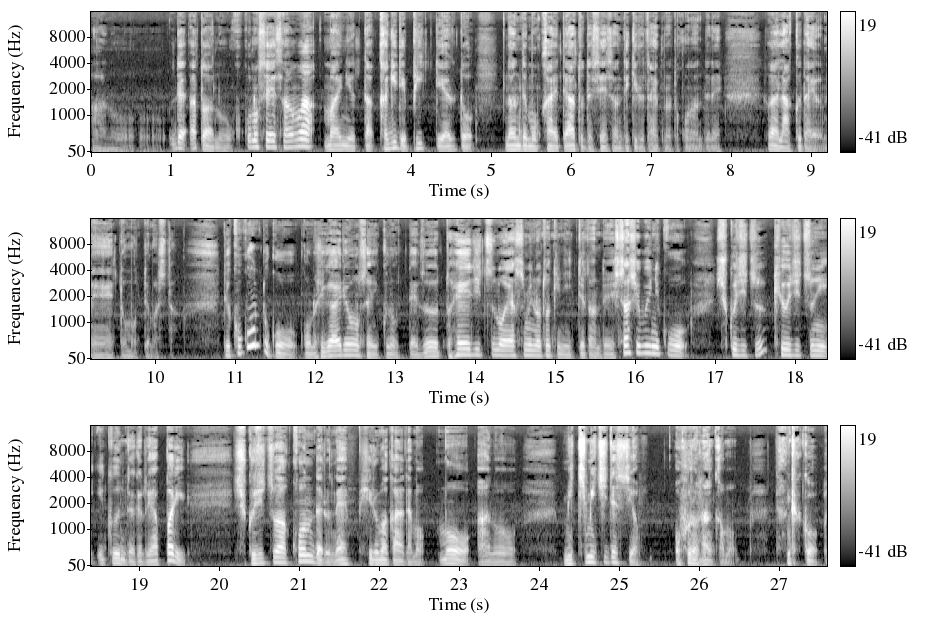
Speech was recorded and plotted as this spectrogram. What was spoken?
あの、で、あとあの、ここの生産は前に言った鍵でピッてやると何でも変えて後で生産できるタイプのとこなんでね、それは楽だよねと思ってました。で、ここんとこ、この日帰り温泉行くのってずっと平日の休みの時に行ってたんで、久しぶりにこう、祝日休日に行くんだけど、やっぱり祝日は混んでるね。昼間からでも。もう、あの、みちみちですよ。お風呂なんかも。なんかこう、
